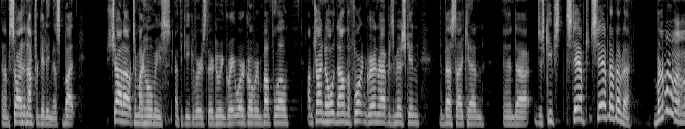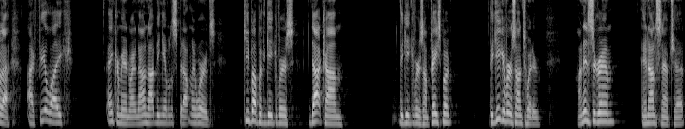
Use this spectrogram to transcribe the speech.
And i'm sorry that i'm forgetting this but shout out to my homies at the Geekiverse. They're doing great work over in Buffalo. I'm trying to hold down the fort in Grand Rapids, Michigan, the best I can, and uh, just keep stabbed, stabbed, blah, blah, blah, blah, blah, blah, blah. I feel like Anchorman right now, not being able to spit out my words. Keep up with Geekiverse.com, the Geekiverse on Facebook, the Geekiverse on Twitter, on Instagram, and on Snapchat.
